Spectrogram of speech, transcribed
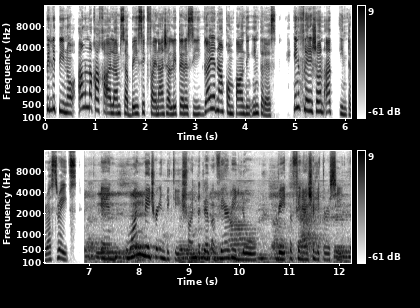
Pilipino ang nakakaalam sa basic financial literacy gaya ng compounding interest, inflation at interest rates. And one major indication that we have a very low rate of financial literacy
